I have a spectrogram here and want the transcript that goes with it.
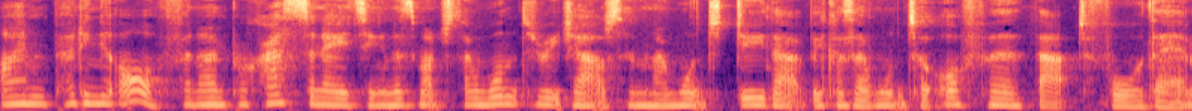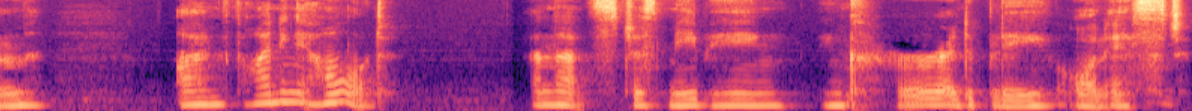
I'm putting it off and I'm procrastinating. And as much as I want to reach out to them and I want to do that because I want to offer that for them, I'm finding it hard. And that's just me being incredibly honest.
